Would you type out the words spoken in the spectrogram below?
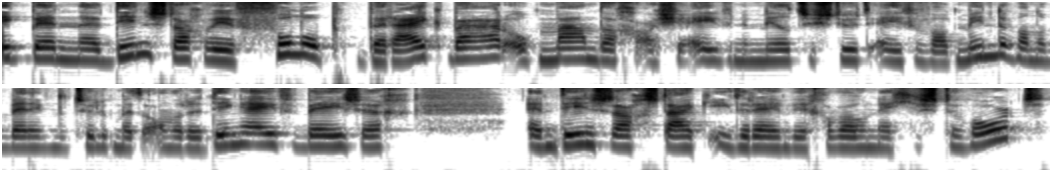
Ik ben uh, dinsdag weer volop bereikbaar. Op maandag, als je even een mailtje stuurt, even wat minder, want dan ben ik natuurlijk met andere dingen even bezig. En dinsdag sta ik iedereen weer gewoon netjes te woord.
